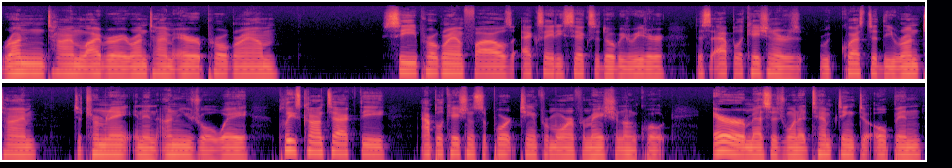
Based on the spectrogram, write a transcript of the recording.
runtime library, runtime error program, C program files, x86 Adobe Reader. This application has requested the runtime to terminate in an unusual way. Please contact the application support team for more information. Unquote. Error message when attempting to open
